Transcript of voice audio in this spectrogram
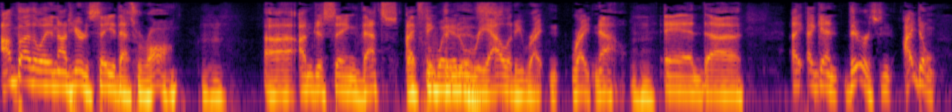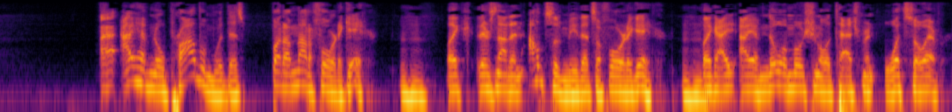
I'm, by the way, not here to say that's wrong. Mm-hmm. Uh, I'm just saying that's, That's the think way the new is. reality right right now. And uh, I, again, there is I don't I, I have no problem with this, but I'm not a Florida Gator. Like there's not an ounce of me that's a Florida Gator. Like I, I have no emotional attachment whatsoever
